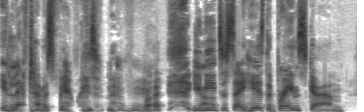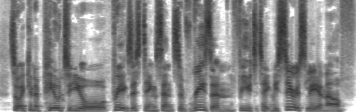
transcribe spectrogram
in left hemisphere ways of knowing, mm-hmm. right? You yeah. need to say, here's the brain scan so I can appeal to your pre-existing sense of reason for you to take me seriously enough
